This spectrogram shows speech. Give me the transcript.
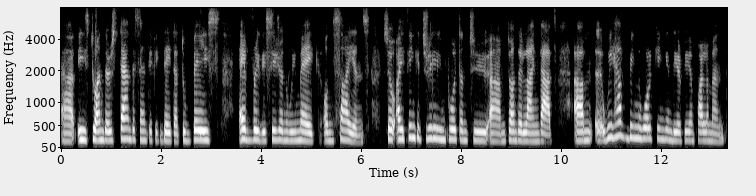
uh, is to understand the scientific data to base every decision we make on science. So I think it's really important to um, to underline that. Um, uh, we have been working in the European Parliament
